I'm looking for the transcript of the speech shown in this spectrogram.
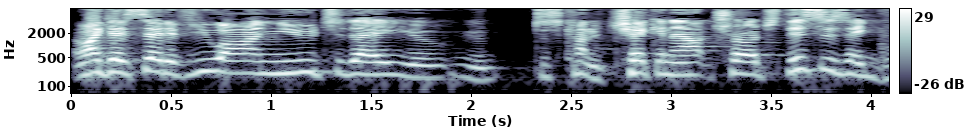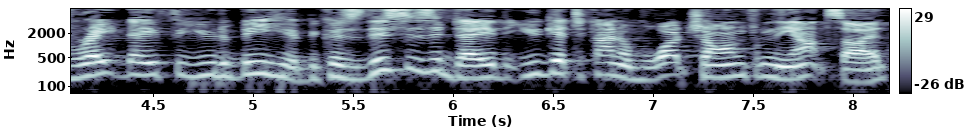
And like I said, if you are new today, you, are just kind of checking out church, this is a great day for you to be here because this is a day that you get to kind of watch on from the outside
